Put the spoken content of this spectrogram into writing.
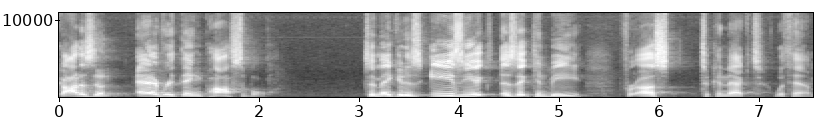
God has done everything possible to make it as easy as it can be for us to connect with Him.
